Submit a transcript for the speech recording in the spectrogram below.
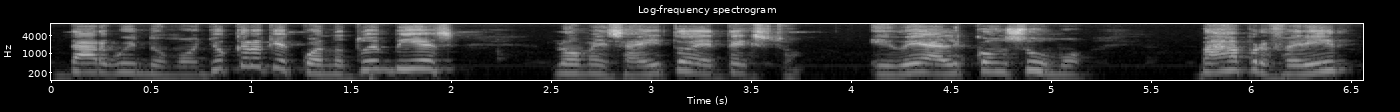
Darwin Dumont. Yo creo que cuando tú envíes los mensajitos de texto y vea el consumo, vas a preferir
